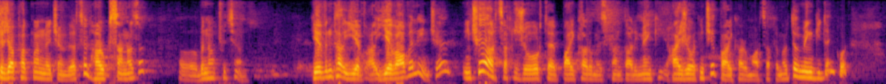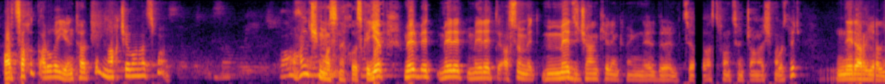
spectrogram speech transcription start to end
շրջափակման մեջ են վերցել 120.000 բնակչության։ Եվ ընթա եւ եւ ավելին, չէ՞։ Ինչու է Արցախի ժողովուրդը պայքարում այսքան տարի։ Մենք հայ ժողովուրդն չէ պայքարում Արցախի, որովհետեւ մենք գիտենք, որ Արցախը կարող է ենթարկվել նախճեվանացման։ Ահա ինչի մասն է խոսքը։ Եվ մեր այդ մեր այդ մեր այդ ասում եմ այդ մեծ ջանքեր ենք մենք ներդրել ցեղասպանության ճանաչման գործ մեջ ներառյալ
